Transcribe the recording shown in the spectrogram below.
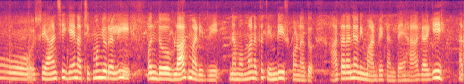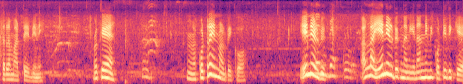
ಓ ಶ್ರೇಯಾಂಶಿಗೆ ನಾವು ಚಿಕ್ಕಮಂಗ್ಳೂರಲ್ಲಿ ಒಂದು ವ್ಲಾಗ್ ಮಾಡಿದ್ವಿ. ನಮ್ಮಮ್ಮನ ಹತ್ರ ತಿಂಡಿ ಇಸ್ಕೊಳೋದು. ಆ ಥರನೇ ಅವನಿಗೆ ಮಾಡಬೇಕಂತೆ. ಹಾಗಾಗಿ ಆ ಥರ ಮಾಡ್ತಾಯಿದ್ದೀನಿ ಓಕೆ? ಕೊಟ್ಟರೆ ಏನು ಮಾಡಬೇಕು? ಏನು ಹೇಳಬೇಕು? ಅಲ್ಲ, ಏನು ಹೇಳಬೇಕು ನನಗೆ? ನಾನು ನಿಮಗೆ ಕೊಟ್ಟಿದ್ದಕ್ಕೆ.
